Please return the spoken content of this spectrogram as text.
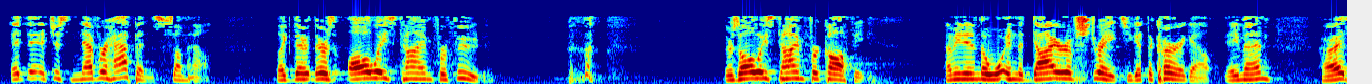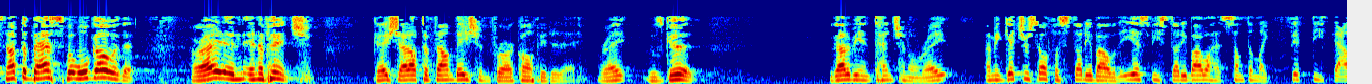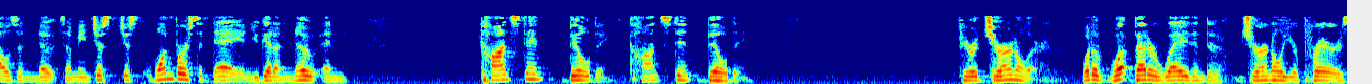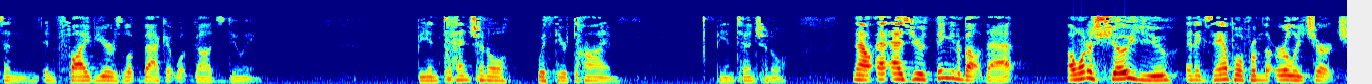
It, it just never happens somehow. Like there, there's always time for food. there's always time for coffee. I mean, in the in the dire of straits, you get the Keurig out. Amen. All right, it's not the best, but we'll go with it. All right, in, in a pinch. Okay, shout out to Foundation for our coffee today. Right, it was good. We got to be intentional, right? I mean, get yourself a study Bible. The ESV study Bible has something like 50,000 notes. I mean, just, just one verse a day, and you get a note and constant building, constant building. If you're a journaler, what, a, what better way than to journal your prayers and in five years look back at what God's doing? Be intentional with your time. Be intentional. Now, as you're thinking about that, I want to show you an example from the early church.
